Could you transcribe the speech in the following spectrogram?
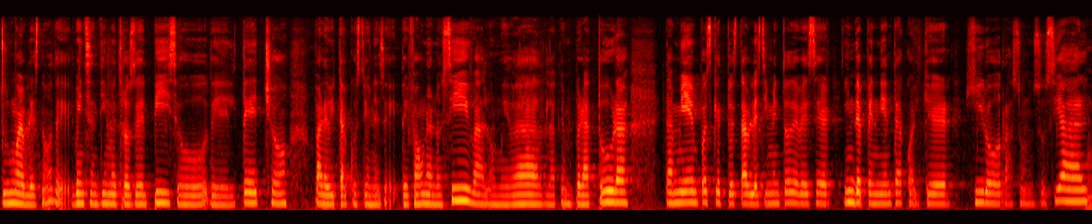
tus muebles, ¿no? De 20 centímetros del piso, del techo, para evitar cuestiones de, fauna nociva, la humedad, la temperatura. También pues que tu establecimiento debe ser independiente a cualquier giro o razón social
